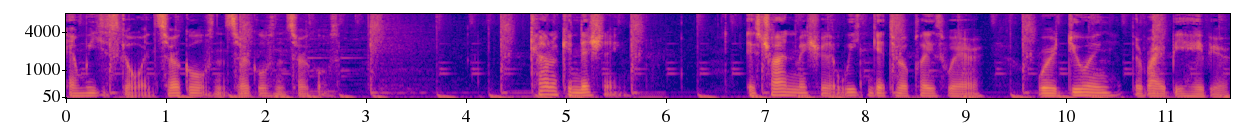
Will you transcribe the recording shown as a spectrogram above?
And we just go in circles and circles and circles counter conditioning is trying to make sure that we can get to a place where we're doing the right behavior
